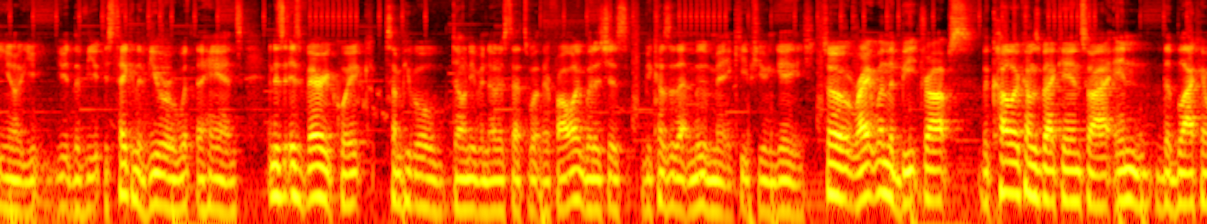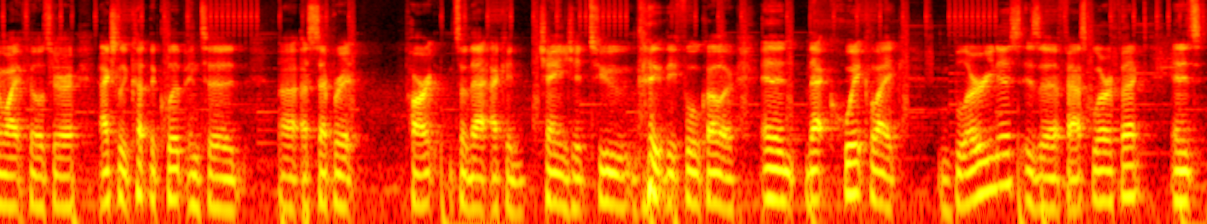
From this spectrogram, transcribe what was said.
you know, you, you, the view, it's taking the viewer with the hands. And it's, it's very quick. Some people don't even notice that's what they're following, but it's just because of that movement, it keeps you engaged. So right when the beat drops, the color comes back in. So I end the black and white filter, actually cut the clip into uh, a separate part so that I could change it to the, the full color. And that quick like blurriness is a fast blur effect and it's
